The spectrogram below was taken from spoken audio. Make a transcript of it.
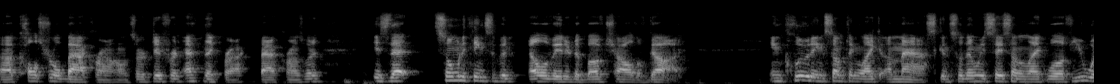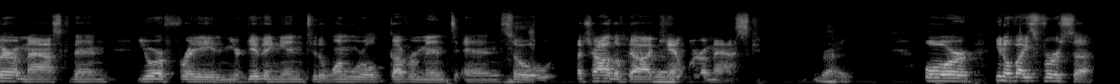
uh, cultural backgrounds or different ethnic backgrounds. What is that so many things have been elevated above child of god including something like a mask. And so then we say something like, well, if you wear a mask, then you're afraid and you're giving in to the one world government. And mm. so a child of God right. can't wear a mask. Right. Or, you know, vice versa.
